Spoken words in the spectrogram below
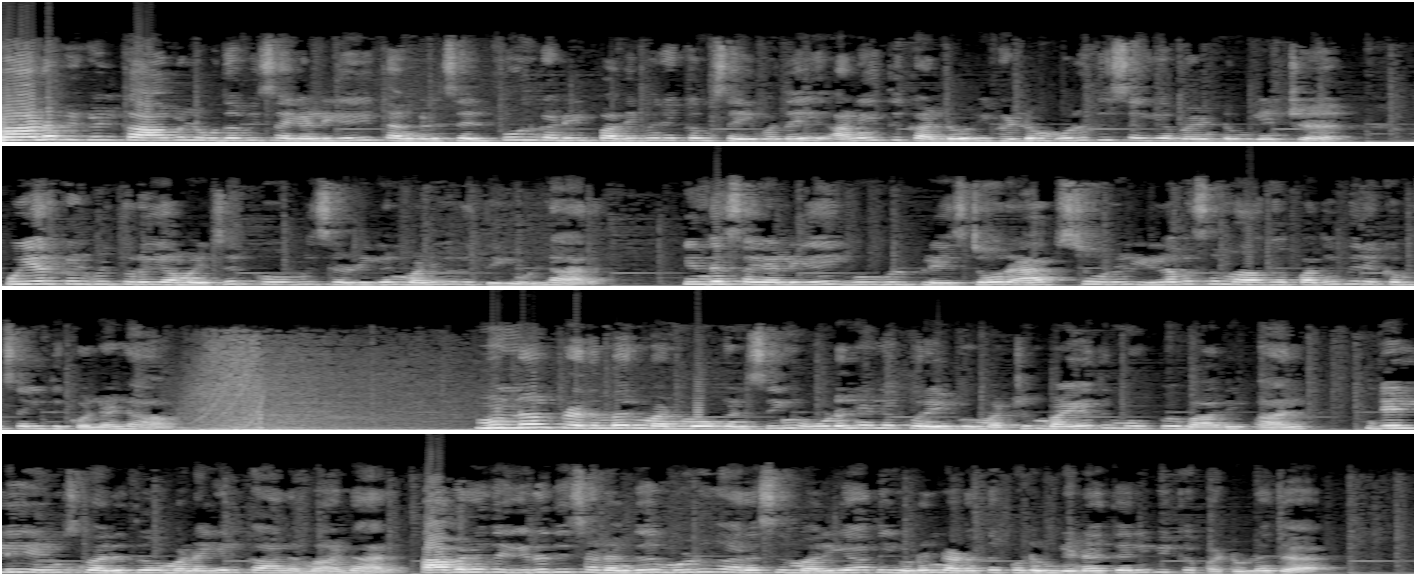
மாணவிகள் காவல் உதவி செயலியை தங்கள் செல்போன்களில் பதிவிறக்கம் செய்வதை அனைத்து கல்லூரிகளும் உறுதி செய்ய வேண்டும் என்று உயர்கல்வித்துறை அமைச்சர் கோவில் செழியன் வலியுறுத்தியுள்ளார். இந்த செயலியை கூகுள் பிளே ஸ்டோர் ஆப் ஸ்டோரில் இலவசமாக பதிவிறக்கம் செய்து கொள்ளலாம். முன்னாள் பிரதமர் மன்மோகன் சிங் உடல்நலக் குறைவு மற்றும் வயது மூப்பு பாதிப்பால் டெல்லி எய்ம்ஸ் மருத்துவமனையில் காலமானார். அவரது இறுதிச் சடங்கு முழு அரசு மரியாதையுடன் நடத்தப்படும் என தெரிவிக்கப்பட்டுள்ளது.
